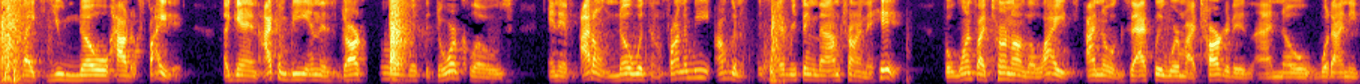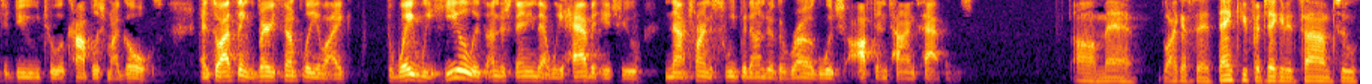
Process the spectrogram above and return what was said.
like you know how to fight it. Again, I can be in this dark room with the door closed. And if I don't know what's in front of me, I'm going to miss everything that I'm trying to hit. But once I turn on the lights, I know exactly where my target is. And I know what I need to do to accomplish my goals. And so I think very simply, like the way we heal is understanding that we have an issue, not trying to sweep it under the rug, which oftentimes happens. Oh man, like I said, thank you for taking the time to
